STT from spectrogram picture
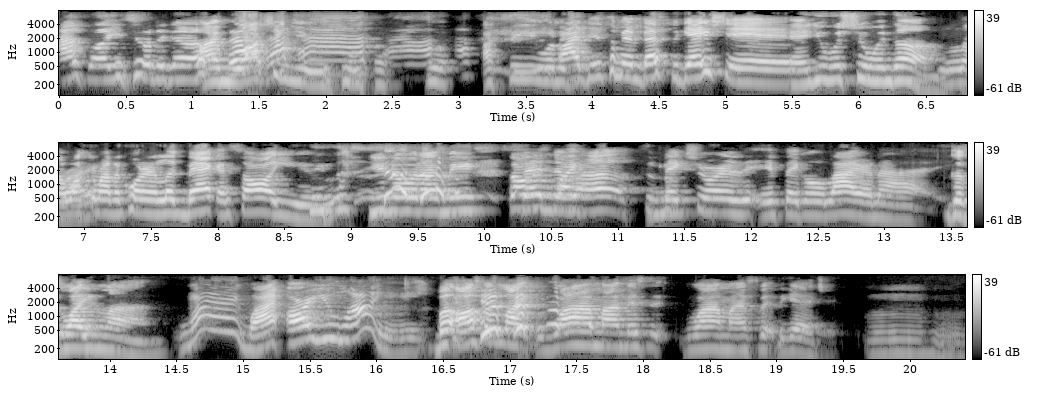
I saw you chewing the gum. I'm watching you. I see you the I did some investigation. and you were chewing gum. I right? walked around the corner and looked back and saw you. You know what I mean? So Setting them like, up to make sure if they gonna lie or not. because why you lying? Why? Why are you lying? But also like, why am I missing? Why am I Inspector Gadget? Mm-hmm.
